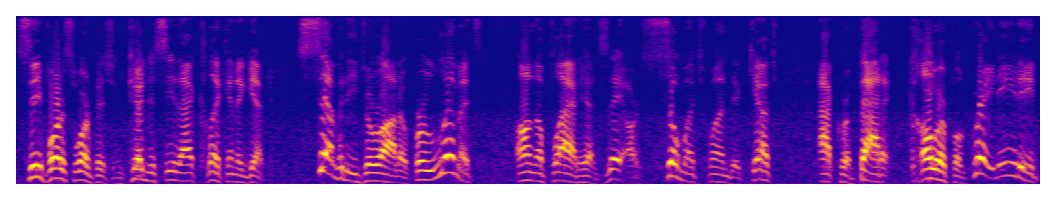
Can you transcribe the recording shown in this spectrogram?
Seaforth Sport Fishing. Good to see that clicking again. 70 Dorado for limits on the flatheads. They are so much fun to catch. Acrobatic, colorful, great eating.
